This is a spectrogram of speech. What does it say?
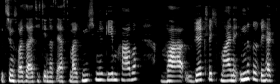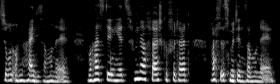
beziehungsweise als ich denen das erste Mal Hühnchen gegeben habe, war wirklich meine innere Reaktion, oh nein, die Salmonellen. Du hast denen jetzt Hühnerfleisch gefüttert, was ist mit den Salmonellen?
